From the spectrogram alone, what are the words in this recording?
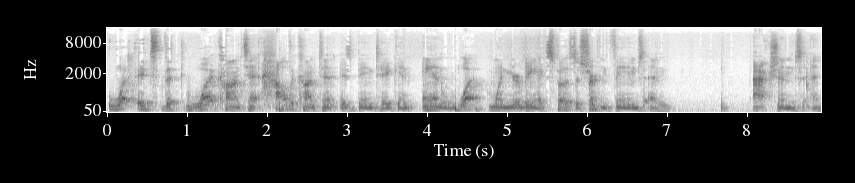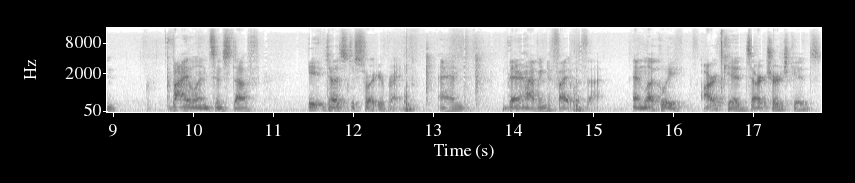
what it's the what content, how the content is being taken, and what when you're being exposed to certain themes and actions and violence and stuff, it does distort your brain. And they're having to fight with that. And luckily, our kids, our church kids,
